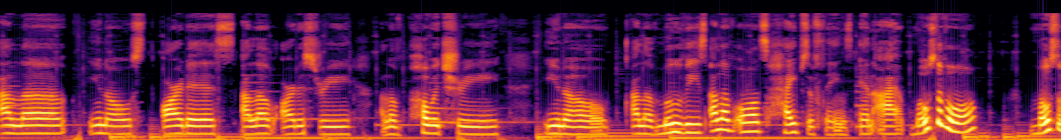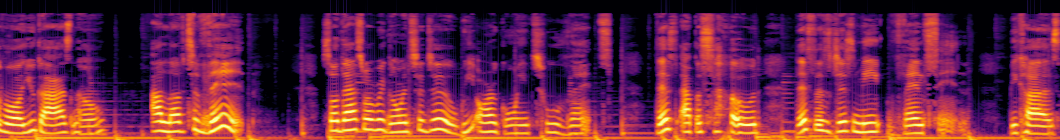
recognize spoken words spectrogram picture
I love, you know, artists. I love artistry. I love poetry. You know, I love movies. I love all types of things. And I, most of all, most of all, you guys know, I love to vent. So that's what we're going to do. We are going to vent. This episode, this is just me venting because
